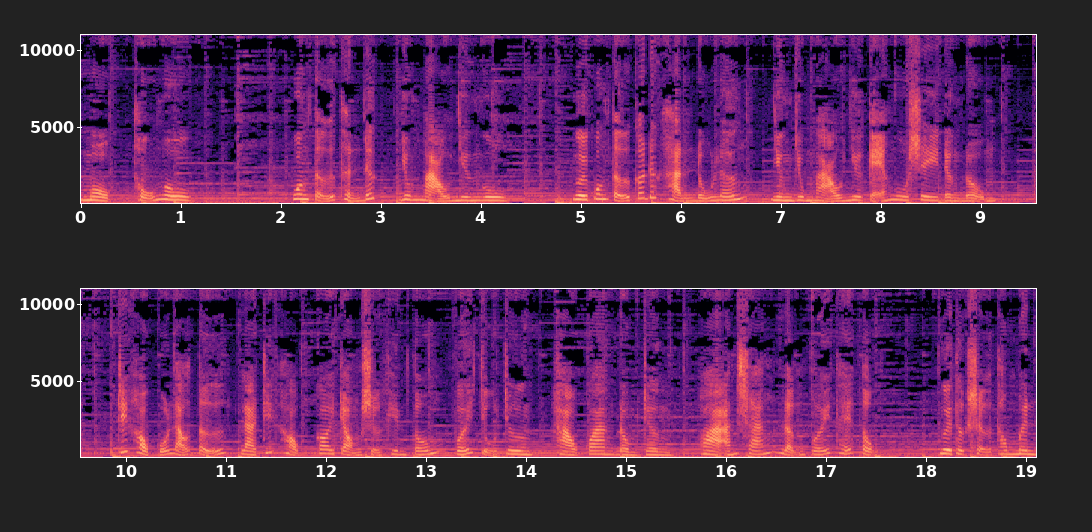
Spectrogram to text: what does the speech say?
một Thủ ngu Quân tử thịnh đức, dung mạo như ngu. Người quân tử có đức hạnh đủ lớn, nhưng dung mạo như kẻ ngu si đần độn. Triết học của lão tử là triết học coi trọng sự khiêm tốn với chủ trương, hào quang đồng trần, hòa ánh sáng lẫn với thế tục, Người thực sự thông minh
